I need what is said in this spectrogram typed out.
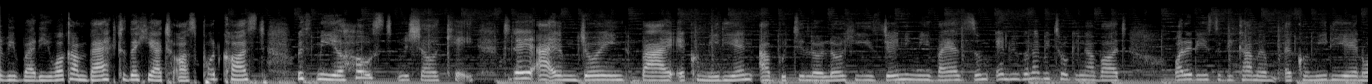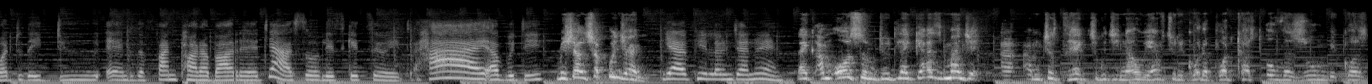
Everybody. Welcome back to the Here to Us podcast with me, your host, Michelle K. Today, I am joined by a comedian, Abuti Lolo. He is joining me via Zoom, and we're going to be talking about what it is to become a, a, comedian, what do they do, and the fun part about it. Yeah, so let's get to it. Hi, Abuti. Michelle Shapunjan. Yeah, Pilonjanwen. Like, I'm awesome, dude. Like, as much, uh, I'm just hectic. Now we have to record a podcast over Zoom because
